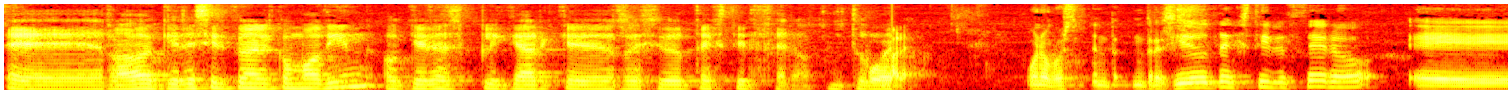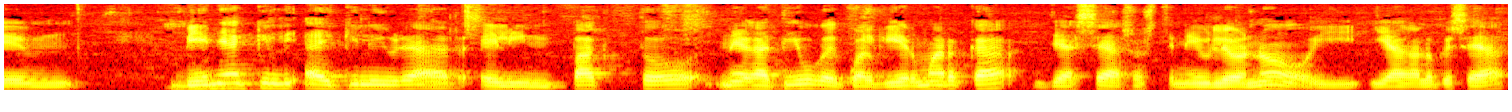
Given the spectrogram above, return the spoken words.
eh, Rodolfo, ¿quieres ir con el comodín o quieres explicar qué es residuo textil cero? En tu Bueno, bueno, pues residuo textil cero eh, viene a, equil- a equilibrar el impacto negativo que cualquier marca, ya sea sostenible o no, y, haga lo que sea,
